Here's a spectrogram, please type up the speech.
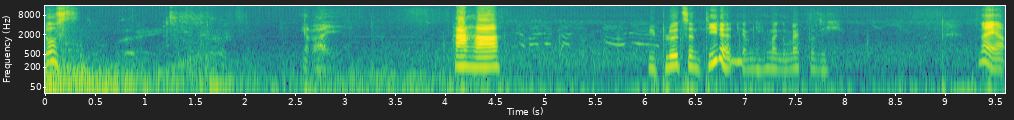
Los. Jawohl. Haha. Wie blöd sind die denn? Die haben nicht mal gemerkt, dass ich... Naja.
